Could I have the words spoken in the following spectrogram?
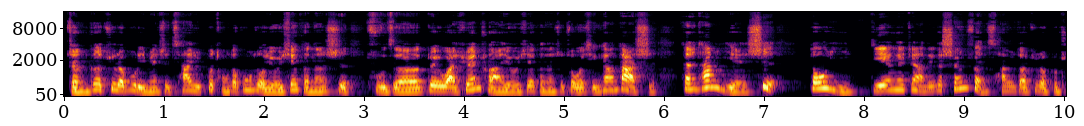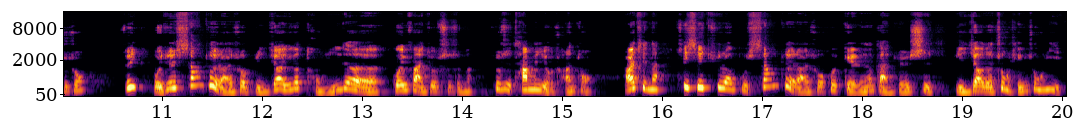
整个俱乐部里面是参与不同的工作。有一些可能是负责对外宣传，有一些可能是作为形象大使，但是他们也是都以 DNA 这样的一个身份参与到俱乐部之中。所以我觉得相对来说比较一个统一的规范就是什么？就是他们有传统，而且呢，这些俱乐部相对来说会给人的感觉是比较的重情重义。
